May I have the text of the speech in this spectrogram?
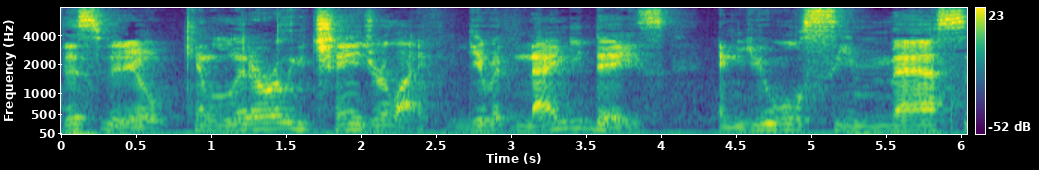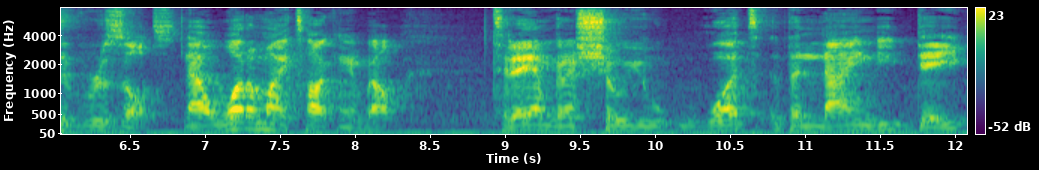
this video can literally change your life. Give it 90 days and you will see massive results. Now, what am I talking about? Today I'm gonna show you what the 90 day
